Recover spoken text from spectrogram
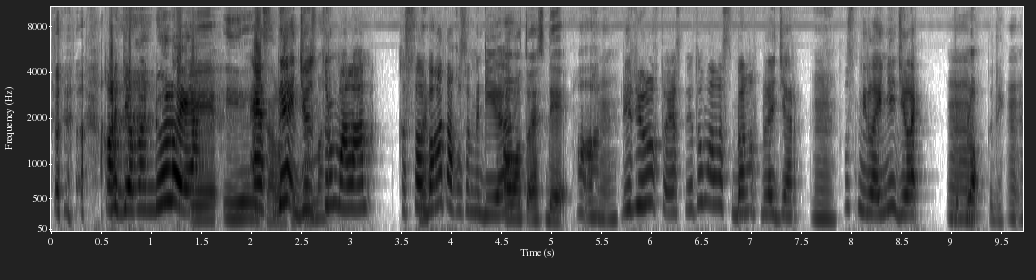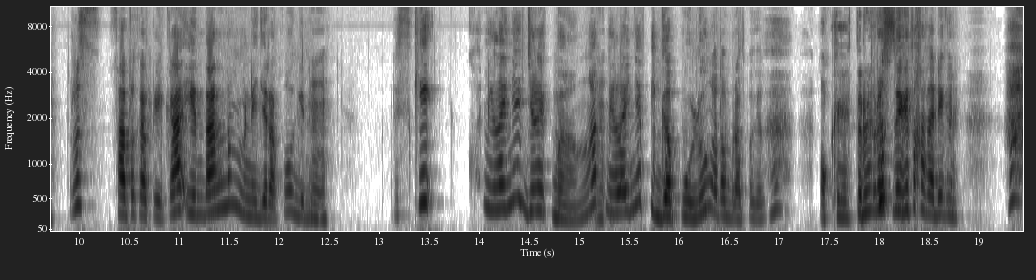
kalau zaman dulu ya Eh, iya, SD justru malahan kesel Ba- banget aku sama dia mah- oh waktu SD. Heeh. Mm. dia dulu waktu SD tuh malas banget belajar Mm. terus nilainya jelek Mm. jeblok gini Mm. terus satu ketika Intan manajer aku gini Mm. Rizky kok nilainya jelek banget Mm. nilainya 30 atau berapa gitu Oke, terus? Terus dia gitu kata dia gini hah?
